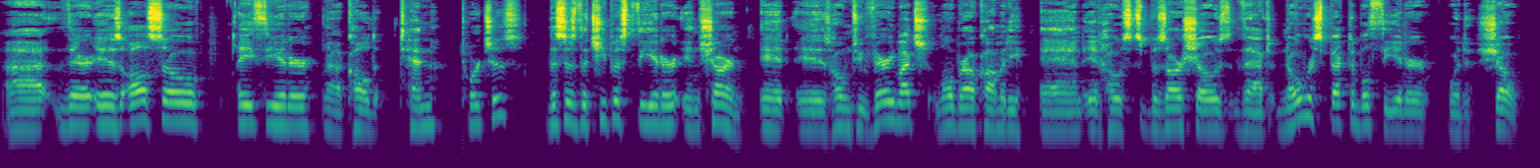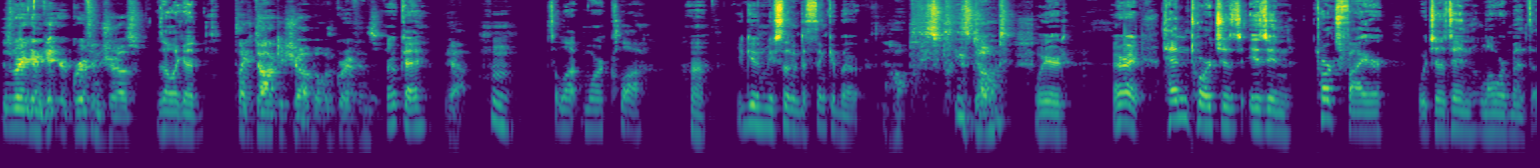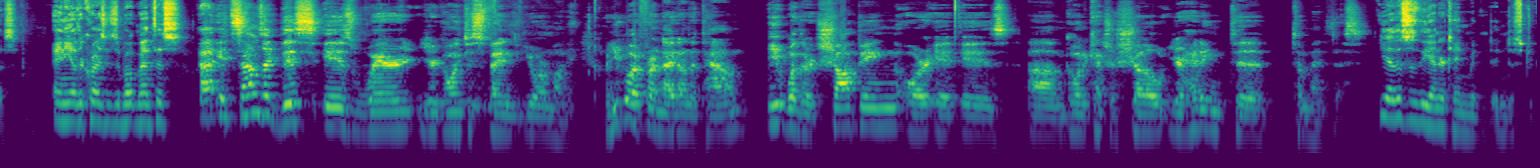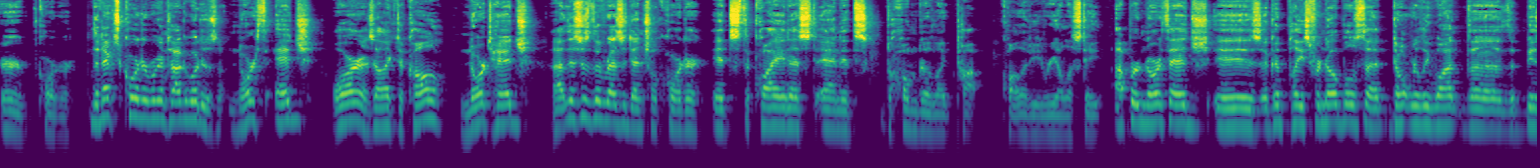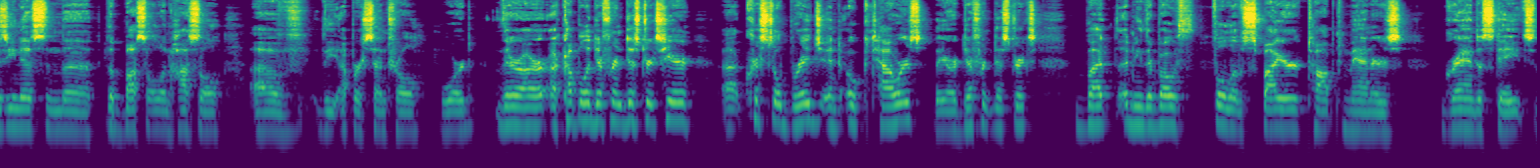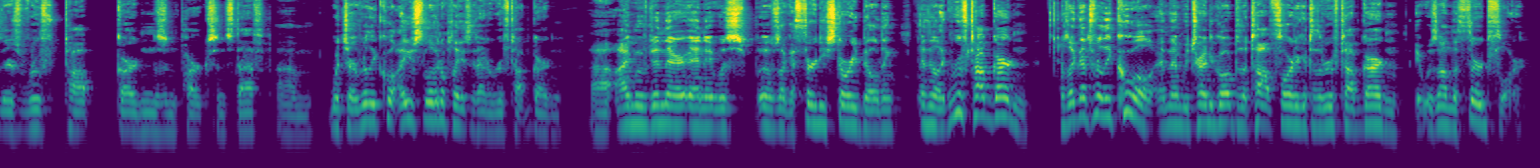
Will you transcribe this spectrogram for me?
Uh, there is also a theater uh, called Ten Torches. This is the cheapest theater in Sharn. It is home to very much lowbrow comedy, and it hosts bizarre shows that no respectable theater would show. This is where you're going to get your Griffin shows. Is that like a It's like a donkey show, but with griffins. okay? Yeah. Hmm. It's a lot more claw, huh? You're giving me something to think about. Oh, please, please don't. Weird. All right, Ten Torches is in Torchfire, which is in Lower Menthis. Any other questions about Menthis? Uh, it sounds like this is where you're going to spend your money. When you go out for a night on the town, e- whether it's shopping or it is um, going to catch a show, you're heading to, to Menthis. Yeah, this is the entertainment industry or quarter. The next quarter we're going to talk about is North Edge, or as I like to call, North Edge. Uh, this is the residential quarter. It's the quietest and it's the home to like top quality real estate. Upper North Edge is a good place for nobles that don't really want the the busyness and the the bustle and hustle of the Upper Central ward. There are a couple of different districts here. Uh, Crystal Bridge and Oak Towers. They are different districts, but I mean they're both full of spire-topped manors, grand estates. There's rooftop gardens and parks and stuff, um, which are really cool. I used to live in a place that had a rooftop garden. Uh, I moved in there and it was it was like a 30 story building, and they're like rooftop garden. I was like, that's really cool. And then we tried to go up to the top floor to get to the rooftop garden. It was on the third floor.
